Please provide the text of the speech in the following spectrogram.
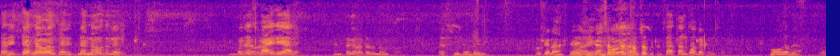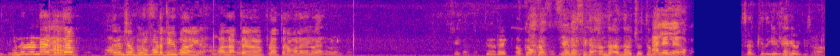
సార్ ఇద్దరు నవ్వాలి సార్ ఇద్దరు నవ్వుతలేరు కొంచెం స్మైల్ ఇవ్వాలి ఎంత కరెంట్ అది నవ్వుతాం ఓకేనా? థమ్స్ అప్ పెట్టండి. సార్ థమ్స్ అప్ పెట్టండి సార్. ఉండు ప్రతాప్ ఒక్క నిమిషం గ్రూప్ ఫోటో దిగిపోదాం ఇక. వాళ్ళు అత్త ఎప్పుడు వస్తారో మళ్ళీ తెలియదు. శ్రీకాంత్ రైట్. ఒక ఒక లేదు, శ్రీకాంత్, అందరూ అందరూ చూస్తాం సార్. కింద గిల్కే పెట్టండి సార్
